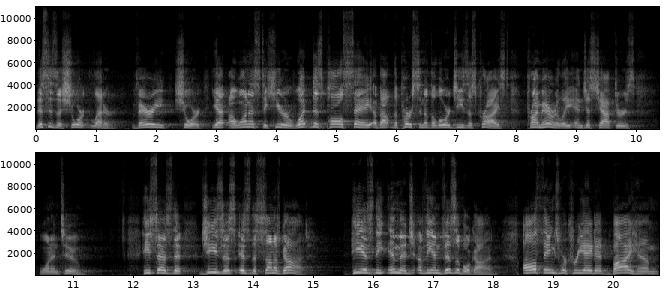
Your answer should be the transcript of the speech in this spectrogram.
This is a short letter very short yet i want us to hear what does paul say about the person of the lord jesus christ primarily in just chapters 1 and 2 he says that jesus is the son of god he is the image of the invisible god all things were created by him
